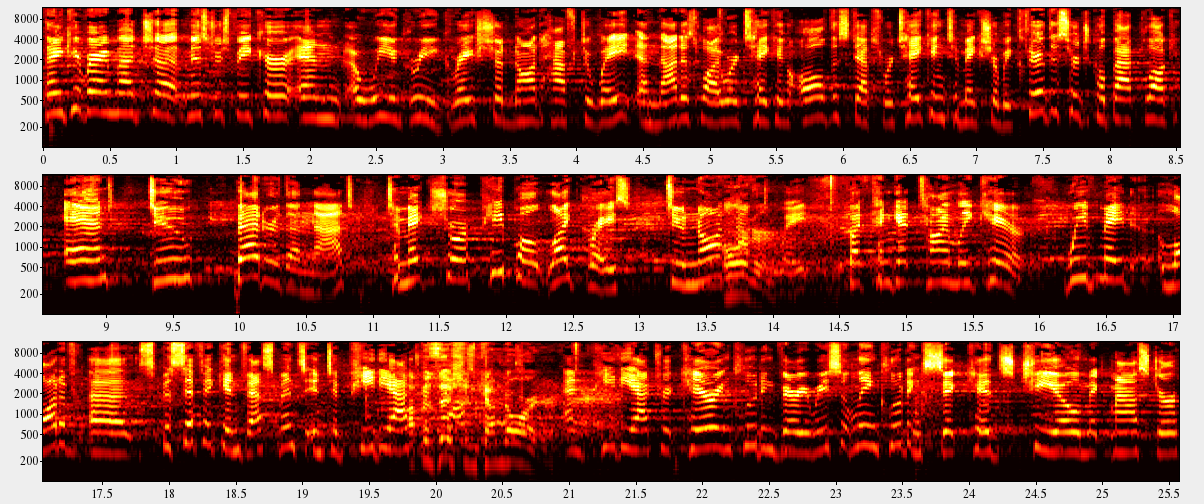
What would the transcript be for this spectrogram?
Thank you very much, uh, Mr. Speaker. And uh, we agree, Grace should not have to wait, and that is why we're taking all the steps we're taking to make sure we clear the surgical backlog and do better than that to make sure people like Grace do not Order. have to wait, but can get timely care. We've made a lot of uh, specific investments into pediatric Opposition, come to order. and pediatric care, including very recently, including Sick Kids, CHEO, McMaster,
